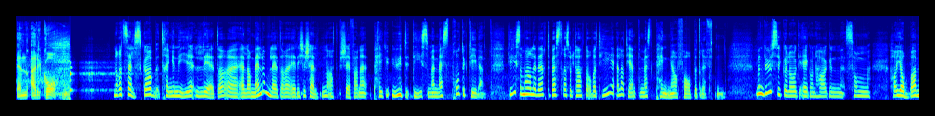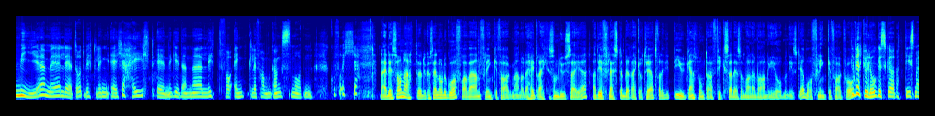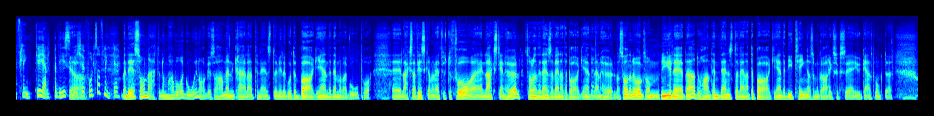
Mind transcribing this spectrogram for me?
NRK. Når et selskap trenger nye ledere eller mellomledere, er det ikke sjelden at sjefene peker ut de som er mest produktive. De som har levert best resultater over tid, eller tjent mest penger for bedriften. Men du, psykolog Egon Hagen, som har jobba mye med lederutvikling, er ikke helt enig i denne litt for enkle framgangsmåten. Hvorfor ikke? Nei, det er sånn at du kan si Når du går fra å være en flink fagmann, og det er helt riktig som du sier, at de fleste blir rekruttert fordi de i utgangspunktet har fiksa det som var den vanlige jobben deres. De har vært flinke fagfolk. Det virker jo logisk at de som er flinke, hjelper de som Ja. ikke er fullt så flinke. Men det er sånn at når vi har vært gode i Norge, så har vi en græla tendens til å ville gå tilbake igjen til det vi var gode på. Eh, laksefiskere, vi vet hvis du får en laks til en høl, så har du en tendens til å vende tilbake igjen til den hølen. Og Sånn er det òg som ny leder. Du har en tendens til å vende tilbake igjen til de tingene som ga deg suksess i utgangspunktet.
